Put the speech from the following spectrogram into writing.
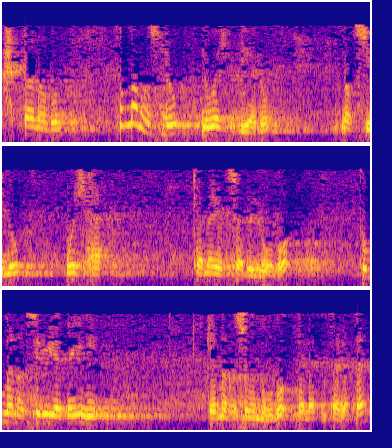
حتى نظن. ثم نغسل الوجه ديالو. نغسل وجهه كما يغسل الوضوء ثم نغسل يديه كما نغسل الوضوء ثلاثا ثلاثا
